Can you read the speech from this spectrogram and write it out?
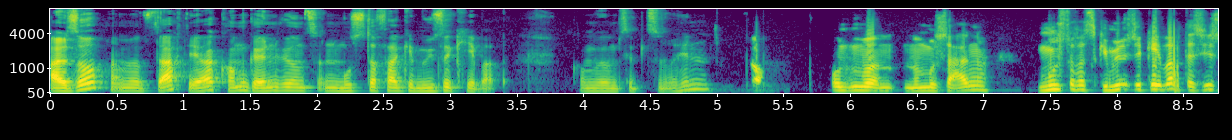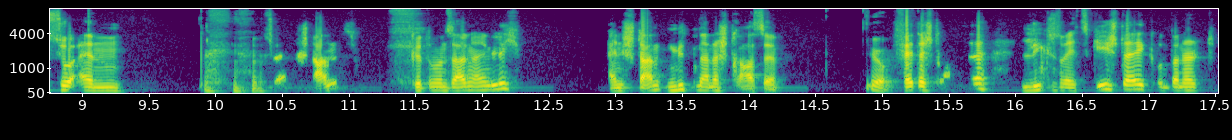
Also haben wir uns gedacht, ja, komm, gönnen wir uns einen Mustafa Gemüsekebab. Kommen wir um 17 Uhr hin. Und man, man muss sagen, Mustafas Gemüsegeber, das ist so ein, so ein Stand, könnte man sagen eigentlich. Ein Stand mitten an der Straße. Ja. Fette Straße, links und rechts Gehsteig und dann halt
